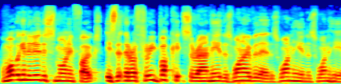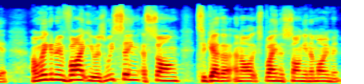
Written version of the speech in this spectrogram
And what we're going to do this morning, folks, is that there are three buckets around here. There's one over there, there's one here, and there's one here. And we're going to invite you as we sing a song together, and I'll explain the song in a moment.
